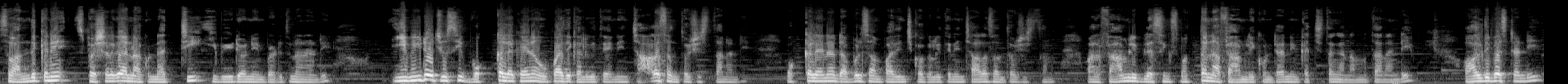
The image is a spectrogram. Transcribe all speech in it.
సో అందుకనే స్పెషల్గా నాకు నచ్చి ఈ వీడియో నేను పెడుతున్నానండి. ఈ వీడియో చూసి ఒక్కరికైనా ఉపాధి కలిగితే నేను చాలా సంతోషిస్తానండి. ఒక్కలైనా డబ్బులు సంపాదించుకోగలిగితే నేను చాలా సంతోషిస్తాను. వాళ్ళ ఫ్యామిలీ బ్లెస్సింగ్స్ మొత్తం నా ఫ్యామిలీకి ఉంటాయని నేను ఖచ్చితంగా నమ్ముతానండి. ఆల్ ది బెస్ట్ అండి.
